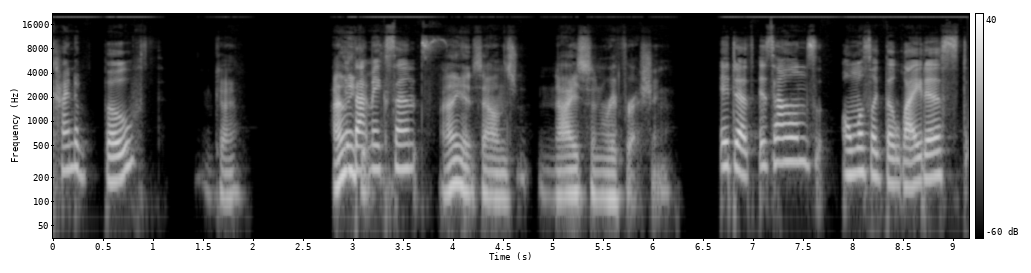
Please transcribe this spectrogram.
kind of both. Okay. I think that it, makes sense. I think it sounds nice and refreshing. It does. It sounds almost like the lightest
